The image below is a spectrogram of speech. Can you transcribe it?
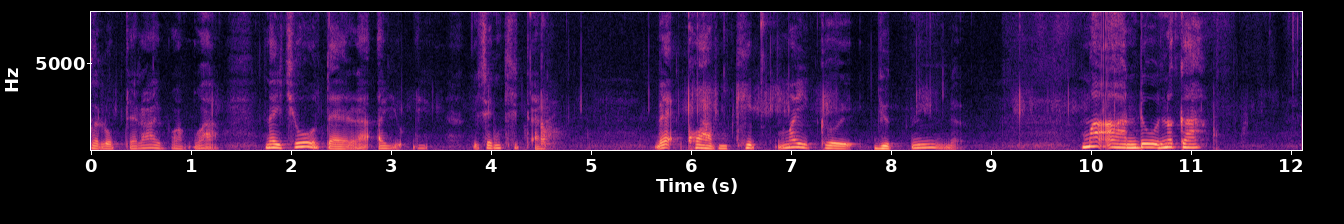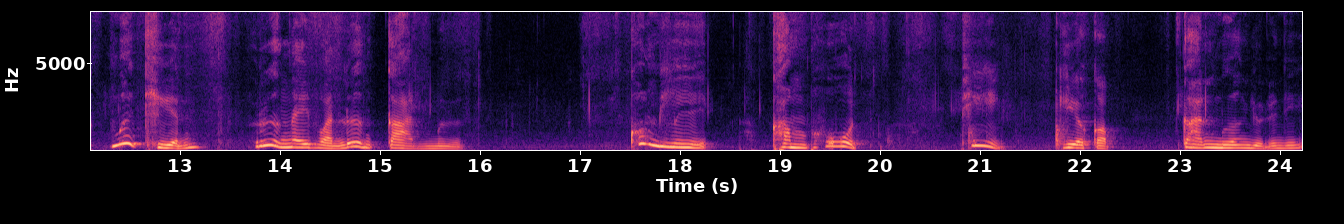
สรุปจะได้ฟังว่า ในช่วงแต่ละอายุนี้ดิฉันคิดอะไร และความคิดไม่เคยหยุดนิ่งเลยมาอ่านดูนะคะ เมื่อเขียนเรื่องในฝันเรื่องการเมือง ก็มีคำพูดที่เกี่ยวกับการเมืองอยู่ในนี้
